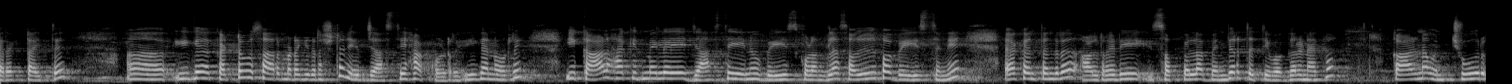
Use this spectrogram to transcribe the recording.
ಕರೆಕ್ಟ್ ಆಯ್ತು. ಈಗ ಕಟ್ಟು ಸಾರು ಮಾಡಂಗಿದ್ರಷ್ಟು ನೀರು ಜಾಸ್ತಿ ಹಾಕ್ಕೊಳ್ರಿ ಈಗ ನೋಡ್ರಿ, ಈ ಕಾಳು ಹಾಕಿದ ಮೇಲೆ ಜಾಸ್ತಿ ಏನು ಬೇಯಿಸ್ಕೊಳಂಗಿಲ್ಲ, ಸ್ವಲ್ಪ ಬೇಯಿಸ್ತೀನಿ. ಯಾಕಂತಂದ್ರೆ ಆಲ್ರೆಡಿ ಸೊಪ್ಪೆಲ್ಲ ಬೆಂದಿರ್ತೈತಿ ಒಗ್ಗರಣೆಗೆ ಕಾಳನ್ನ ಒಂಚೂರು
